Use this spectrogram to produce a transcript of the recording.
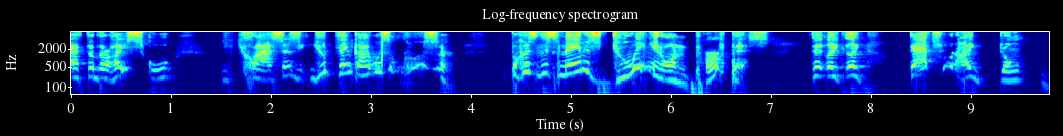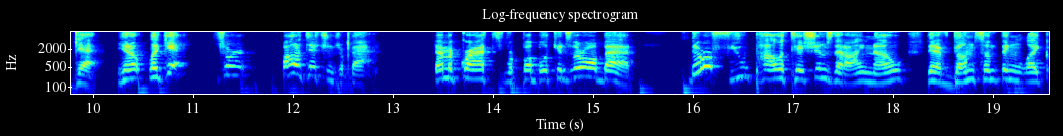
after their high school classes, you'd think I was a loser because this man is doing it on purpose. That like like that's what I don't get. You know, like yeah, sir, politicians are bad. Democrats, Republicans, they're all bad. There are a few politicians that I know that have done something like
